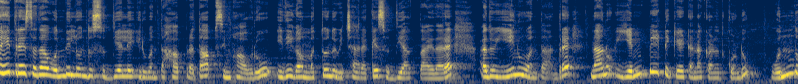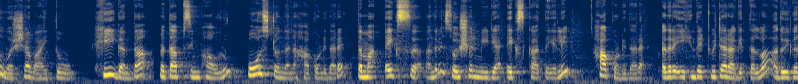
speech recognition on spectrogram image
ಸ್ನೇಹಿತರೆ, ಸದಾ ಒಂದಿಲ್ಲೊಂದು ಸುದ್ದಿಯಲ್ಲೇ ಇರುವಂತಹ ಪ್ರತಾಪ್ ಸಿಂಹ ಅವರು ಇದೀಗ ಮತ್ತೊಂದು ವಿಚಾರಕ್ಕೆ ಸುದ್ದಿ ಆಗ್ತಾ ಇದ್ದಾರೆ. ಅದು ಏನು ಅಂತ ಅಂದರೆ, ನಾನು ಎಂ ಪಿ ಟಿಕೆಟನ್ನು ಕಳೆದುಕೊಂಡು ಒಂದು ವರ್ಷವಾಯಿತು. ಹೀಗಂತ ಪ್ರತಾಪ್ ಸಿಂಹ ಅವರು ಪೋಸ್ಟ್ ಒಂದನ್ನು ಹಾಕೊಂಡಿದ್ದಾರೆ. ತಮ್ಮ ಎಕ್ಸ್ ಅಂದರೆ ಸೋಷಿಯಲ್ ಮೀಡಿಯಾ ಎಕ್ಸ್ ಖಾತೆಯಲ್ಲಿ ಹಾಕೊಂಡಿದ್ದಾರೆ. ಆದರೆ ಈ ಹಿಂದೆ ಟ್ವಿಟರ್ ಆಗಿತ್ತಲ್ವ? ಅದು ಈಗ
